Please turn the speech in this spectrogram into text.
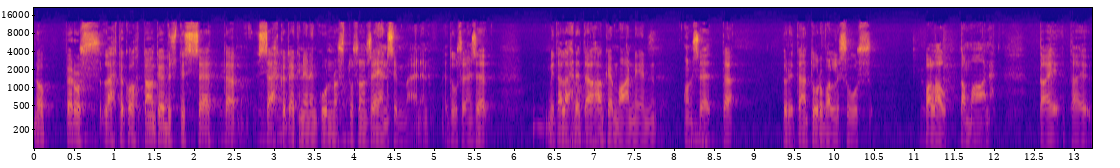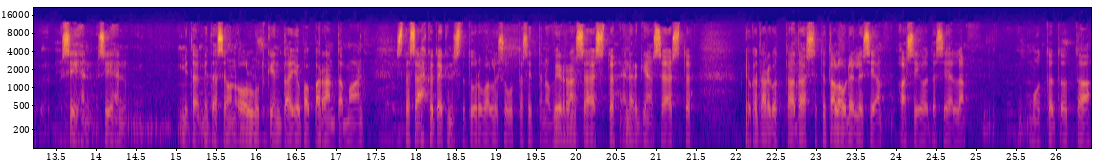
No peruslähtökohta on tietysti se, että sähkötekninen kunnostus on se ensimmäinen. Et usein se, mitä lähdetään hakemaan, niin on se, että pyritään turvallisuus palauttamaan tai, tai siihen, siihen mitä, mitä se on ollutkin, tai jopa parantamaan sitä sähköteknistä turvallisuutta. Sitten on virransäästö, energiansäästö, joka tarkoittaa taas sitten taloudellisia asioita siellä. Mutta tota,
